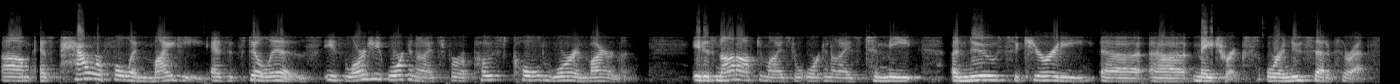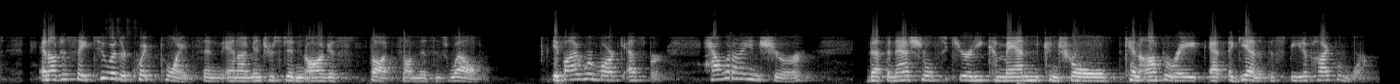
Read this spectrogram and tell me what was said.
um, as powerful and mighty as it still is, is largely organized for a post Cold War environment. It is not optimized or organized to meet a new security uh, uh matrix or a new set of threats. And I'll just say two other quick points, and, and I'm interested in August's thoughts on this as well. If I were Mark Esper, how would I ensure that the National Security Command and Control can operate at, again, at the speed of hyperwar?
